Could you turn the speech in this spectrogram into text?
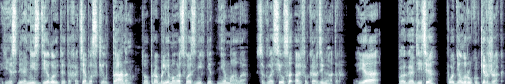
Если они сделают это хотя бы с Келтаном, то проблем у нас возникнет немало, согласился альфа-координатор. Я... Погодите, поднял руку Киржак.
